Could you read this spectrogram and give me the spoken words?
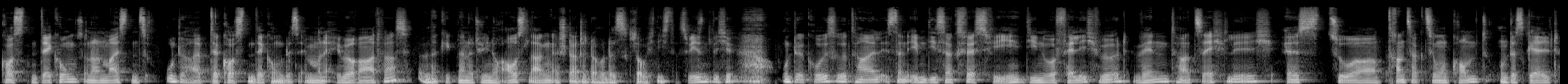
Kostendeckung, sondern meistens unterhalb der Kostendeckung des M&A-Beraters. Da kriegt man natürlich noch Auslagen erstattet, aber das ist, glaube ich, nicht das Wesentliche. Und der größere Teil ist dann eben die Success Fee, die nur fällig wird, wenn tatsächlich es zur Transaktion kommt und das Geld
